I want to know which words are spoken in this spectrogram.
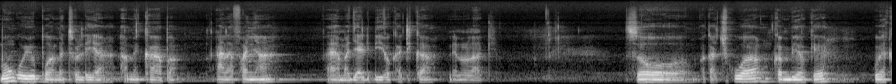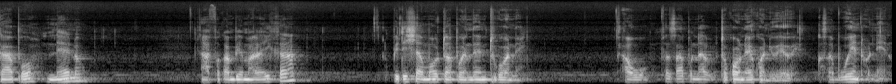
mungu yupo ametulia amekaa hapa anafanya haya majaribio katika neno lake. So akachukua kambia okay, weka hapo neno alafu akaambia malaika pitisha moto hapo and then tuone au sasa hapo utakuwa unawekwa ni wewe kwa sababu wewe ndo neno.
